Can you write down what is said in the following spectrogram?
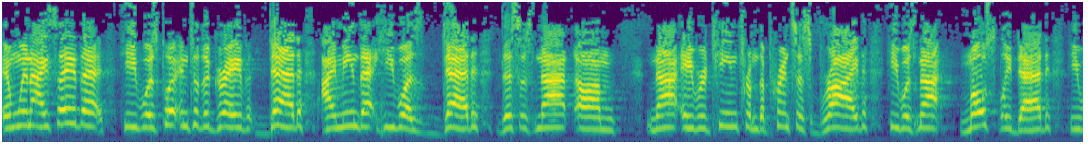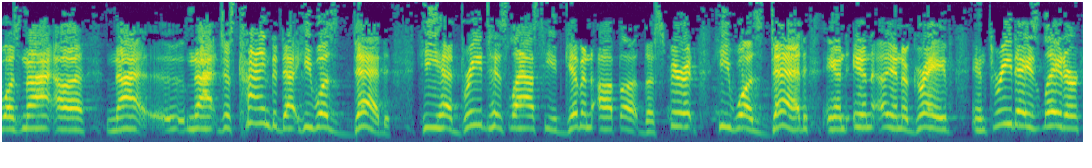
And when I say that he was put into the grave dead, I mean that he was dead. This is not, um, not a routine from the Princess Bride. He was not mostly dead. He was not, uh, not, uh, not just kind of dead. He was dead. He had breathed his last. He had given up uh, the spirit. He was dead and in, in a grave. And three days later,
